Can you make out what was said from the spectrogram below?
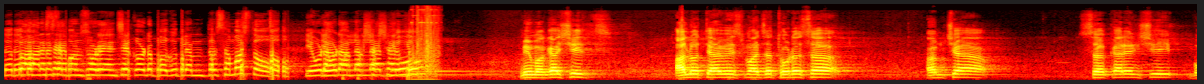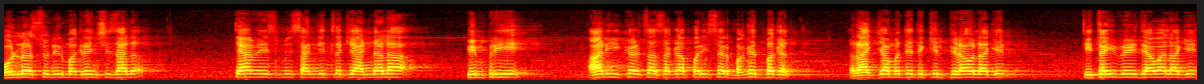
तर तो अण्णासाहेब बनसोडे यांच्याकडे बघितल्यानंतर समजतो. एवढा एवढा लक्षात घेऊ. मी मगाशीच आलो त्यावेळेस माझं थोडंसं आमच्या सहकाऱ्यांशी बोलणं सुनील मगरेंशी झालं. त्यावेळेस मी सांगितलं की अण्णाला पिंपरी आणि इकडचा सगळा परिसर बघत बघत राज्यामध्ये देखील फिरावं लागेल. तिथंही वेळ द्यावा लागेल.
